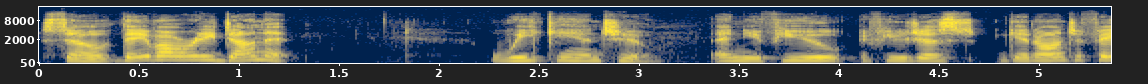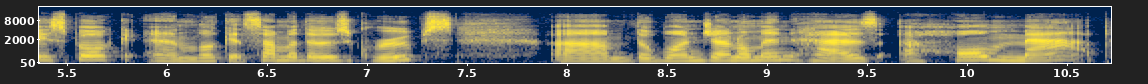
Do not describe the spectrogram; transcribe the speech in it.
So they've already done it. We can too. And if you if you just get onto Facebook and look at some of those groups, um, the one gentleman has a whole map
